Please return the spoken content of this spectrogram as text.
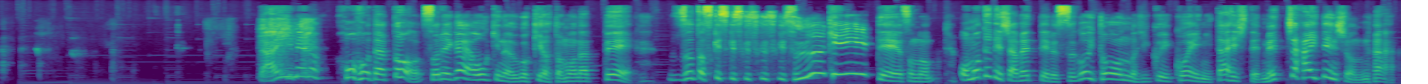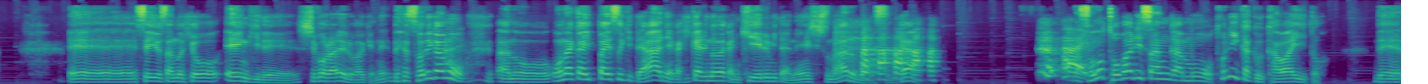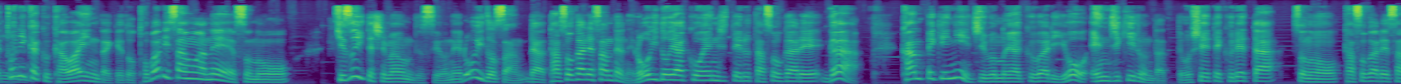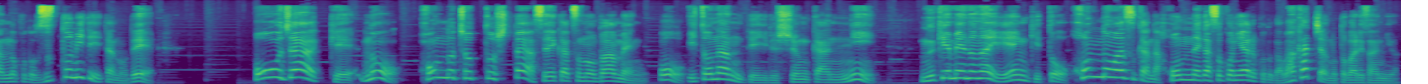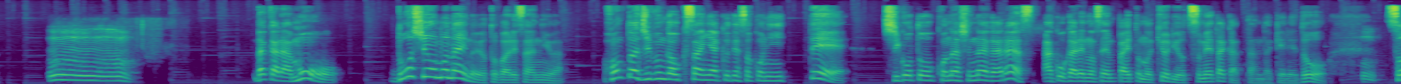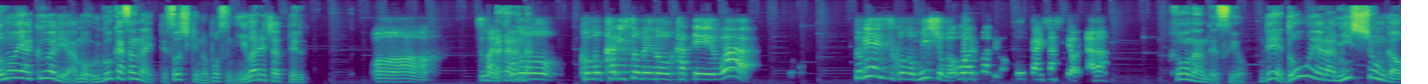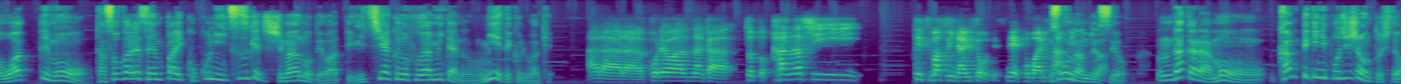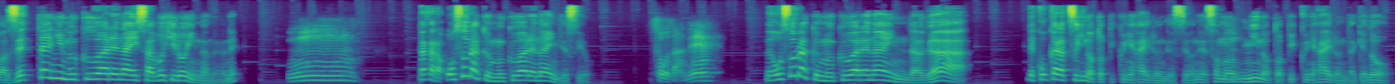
アニメの方だと、それが大きな動きを伴って、ずっとスキスキスキスキスキスーキーって、その、表で喋ってるすごいトーンの低い声に対して、めっちゃハイテンションな、えー声優さんの表、演技で絞られるわけね。で、それがもう、あの、お腹いっぱいすぎて、アーニャが光の中に消えるみたいな演出もあるんですが、はい。その戸張さんがもうとにかく可愛いと。で、うんとにかく可愛いんだけど、戸張さんはね、その、気づいてしまうんですよね。ロイドさん、だから黄昏さんだよね。ロイド役を演じてる黄昏が、完璧に自分の役割を演じきるんだって教えてくれた、その黄昏さんのことをずっと見ていたので、ポージャー家のほんのちょっとした生活の場面を営んでいる瞬間に、抜け目のない演技と、ほんのわずかな本音がそこにあることが分かっちゃうの、戸張さんには。うーん。だからもう、どうしようもないのよ、戸張さんには。本当は自分が奥さん役でそこに行って、仕事をこなしながら、憧れの先輩との距離を詰めたかったんだけれど、うんその役割はもう動かさないって組織のボスに言われちゃってる。ああ。つまり、この、この仮初めの過程は、とりあえずこのミッションが終わるまでは公開させてはならん。そうなんですよ。で、どうやらミッションが終わっても、黄昏先輩ここに居続けてしまうのではっていう一躍の不安みたいなのも見えてくるわけ。あらあら、これはなんか、ちょっと悲しい結末になりそうですね、戸張さん。そうなんですよ。だからもう完璧にポジションとしては絶対に報われないサブヒロインなのよね。うーん。だからおそらく報われないんですよ。そうだね。で、おそらく報われないんだが、で、ここから次のトピックに入るんですよね。そのうん2のトピックに入るんだけど、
